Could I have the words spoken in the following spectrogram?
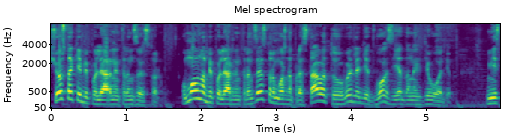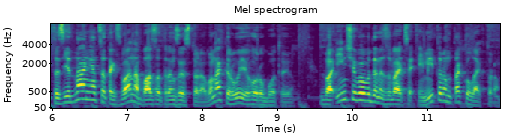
Що ж таке біполярний транзистор? Умовно біполярний транзистор можна представити у вигляді двох з'єднаних діодів. Місце з'єднання це так звана база транзистора, вона керує його роботою. Два інші виводи називаються емітером та колектором.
